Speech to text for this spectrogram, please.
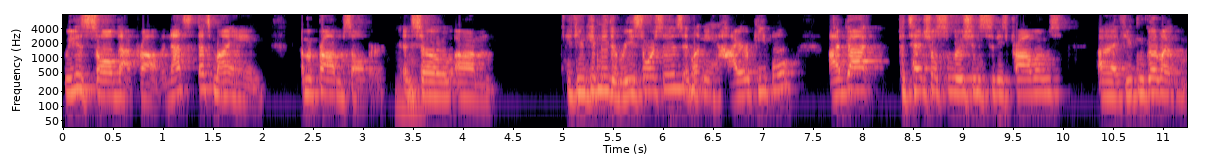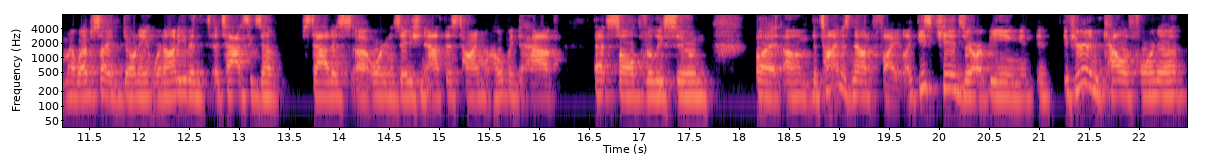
we need to solve that problem. And that's that's my aim. I'm a problem solver, mm-hmm. and so um, if you give me the resources and let me hire people, I've got potential solutions to these problems. Uh, if you can go to my, my website and donate, we're not even a tax exempt status uh, organization at this time. We're hoping to have that solved really soon. But um, the time is now to fight. Like these kids are being, if you're in California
